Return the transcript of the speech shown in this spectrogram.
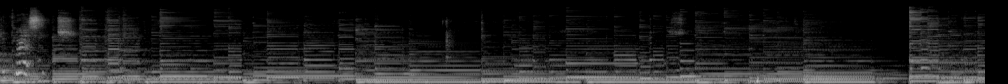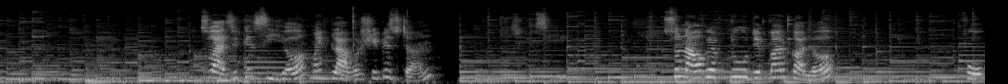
to press it. So as you can see here, my flower shape is done. So now we have to dip our color fork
